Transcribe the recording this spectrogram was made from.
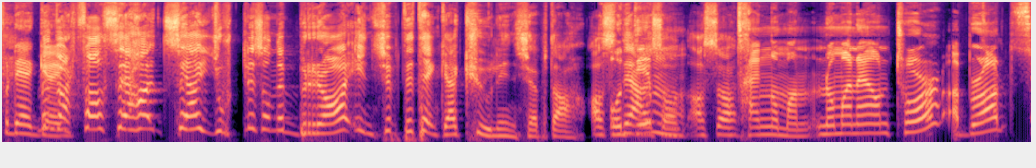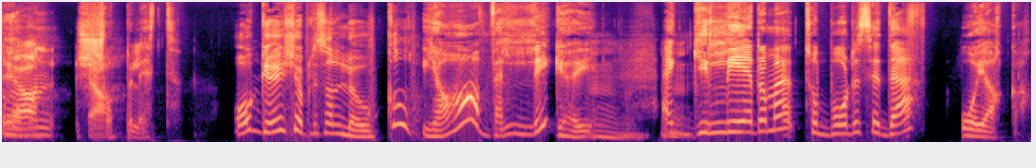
for det er Men i gøy. hvert fall, så jeg, har, så jeg har gjort litt sånne bra innkjøp. Det tenker jeg er kule innkjøp, da. Altså, Og det det sånn, altså, Trenger man Når man er on tour abroad, så må Ja, man ja. shoppe litt. og gøy å kjøpe litt sånn local. Ja, veldig gøy. Mm, Jeg mm, gleder meg til å både se det og jakka.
